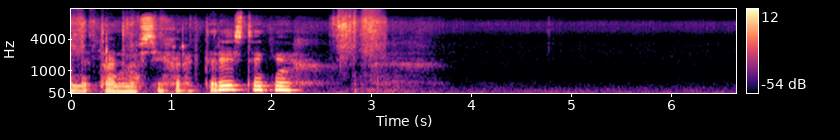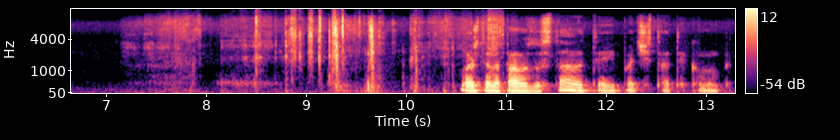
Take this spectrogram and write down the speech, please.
Детально всі характеристики. Можете на паузу ставити і почитати, кому потрібно.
